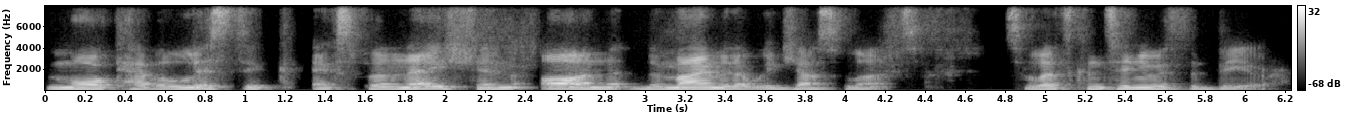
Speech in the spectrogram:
more kabbalistic explanation on the moment that we just learned. So let's continue with the beer.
